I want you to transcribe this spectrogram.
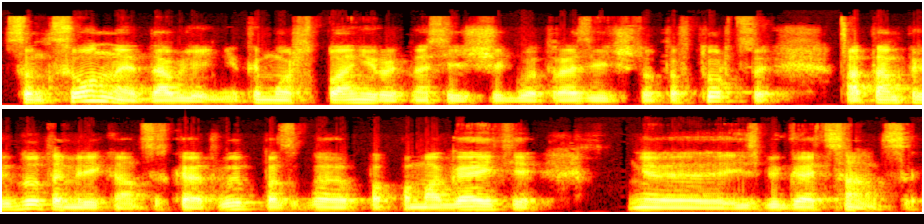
санкционное давление. Ты можешь спланировать на следующий год развить что-то в Турции, а там придут американцы и скажут, вы э, помогаете э, избегать санкций.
